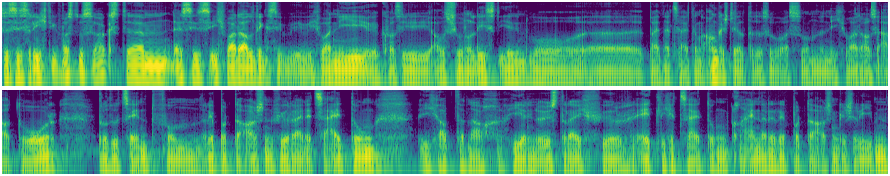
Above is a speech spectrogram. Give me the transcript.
Das ist richtig, was du sagst. Ähm, es ist, ich war allerdings, ich war nie quasi als Journalist irgendwo äh, bei einer Zeitung angestellt oder sowas, sondern ich war als Autor, Produzent von Reportagen für eine Zeitung. Ich habe dann auch hier in Österreich für etliche Zeitungen kleinere Reportagen geschrieben,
